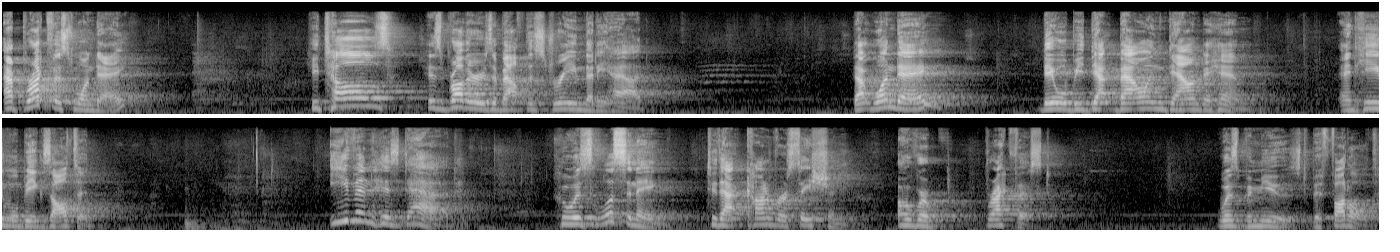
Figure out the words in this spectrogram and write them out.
at breakfast one day, he tells his brothers about this dream that he had. That one day, they will be bowing down to him, and he will be exalted. Even his dad, who was listening to that conversation over breakfast, was bemused, befuddled,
